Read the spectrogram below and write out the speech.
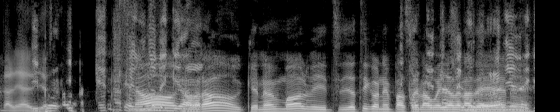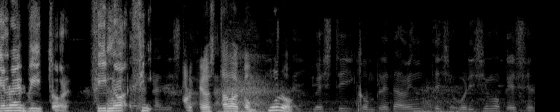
Dale a él ¿Y y ya por, está. por qué estás Que seguro de no, que no? cabrón, que no es Molbit. Si yo estoy con él para hacer la ¿Por qué huella seguro, Rayer, ADN. de que no es Víctor? Si no, si, ¿Por qué no estaba con puro? Yo estoy completamente segurísimo que es él.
